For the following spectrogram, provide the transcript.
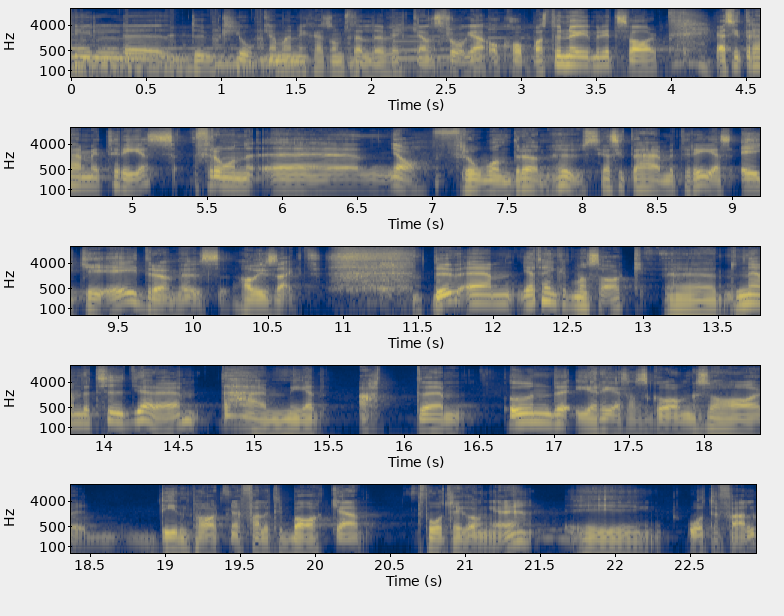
Till eh, du kloka människa som ställde veckans fråga och hoppas du är nöjd med ditt svar. Jag sitter här med Therese från, eh, ja, från Drömhus. Jag sitter här med Therese, a.k.a. Drömhus, har vi sagt. Du, eh, jag tänkte på en sak. Eh, du nämnde tidigare det här med att eh, under er resas gång så har din partner fallit tillbaka två, tre gånger i återfall.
